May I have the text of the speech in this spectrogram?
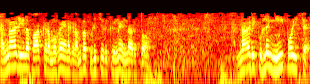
கண்ணாடியில பாக்குற முகம் எனக்கு ரொம்ப பிடிச்சிருக்குன்னு என்ன அர்த்தம்? கண்ணாடிக்குள்ள நீ போயிட்ட.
